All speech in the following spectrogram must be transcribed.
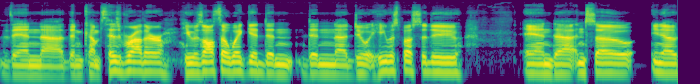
then uh, then comes his brother. He was also wicked. Didn't didn't uh, do what he was supposed to do, and uh, and so you know,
